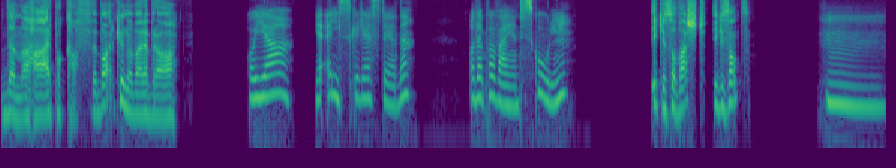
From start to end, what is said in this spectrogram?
Denne her på kaffebar kunne være bra. Å ja, jeg elsker det stedet. Og det er på veien til skolen. Ikke så verst, ikke sant? Hm…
